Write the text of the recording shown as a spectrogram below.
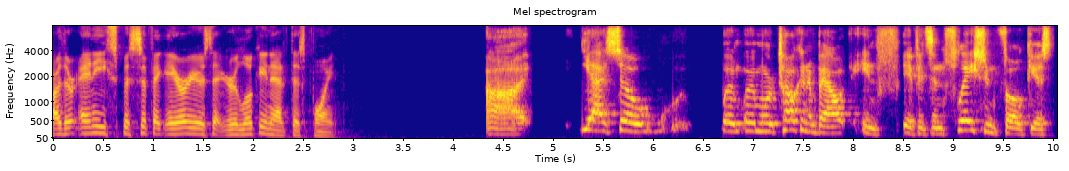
are there any specific areas that you're looking at at this point? Uh, yeah, so when, when we're talking about inf- if it's inflation focused,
